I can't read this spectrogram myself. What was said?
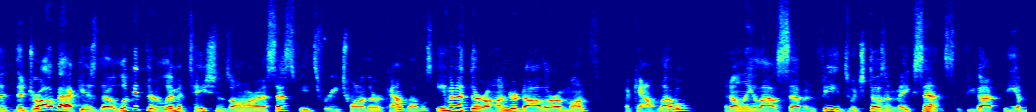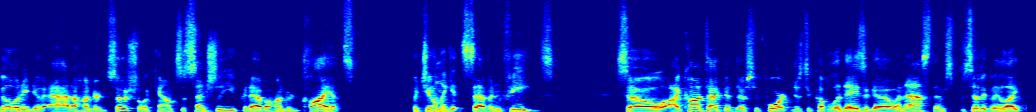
The, the drawback is though, look at their limitations on RSS feeds for each one of their account levels. Even at their $100 a month account level, it only allows seven feeds, which doesn't make sense. If you got the ability to add 100 social accounts, essentially you could have 100 clients, but you only get seven feeds. So I contacted their support just a couple of days ago and asked them specifically, like,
